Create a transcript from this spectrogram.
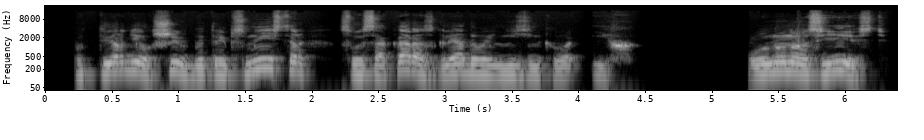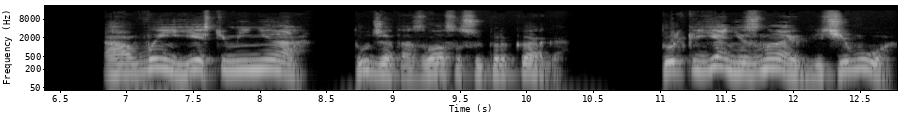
— подтвердил Шиф Бетрипсмейстер, свысока разглядывая низенького их. «Он у нас есть». «А вы есть у меня», — тут же отозвался суперкарго. «Только я не знаю, для чего».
